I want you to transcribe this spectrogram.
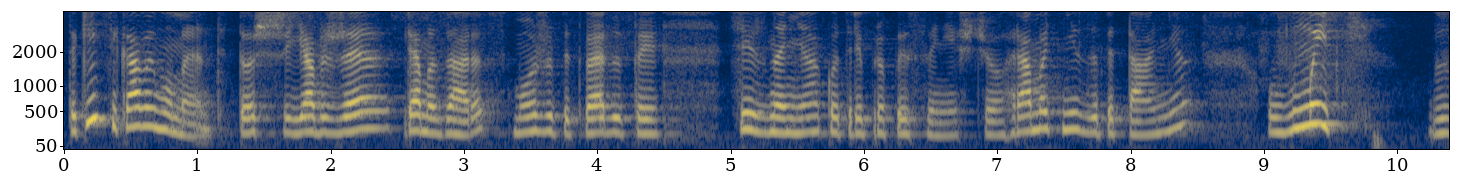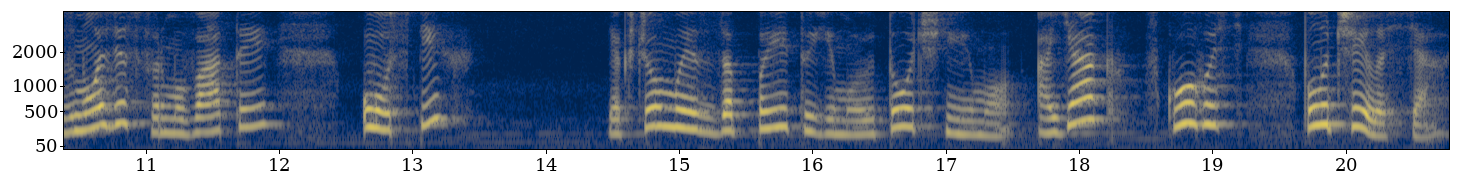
Такий цікавий момент. Тож я вже прямо зараз можу підтвердити ці знання, котрі прописані, що грамотні запитання вмить в змозі сформувати успіх, якщо ми запитуємо і уточнюємо, а як в когось получилося,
